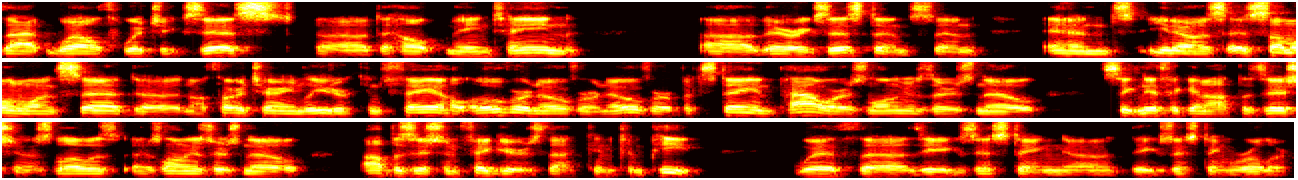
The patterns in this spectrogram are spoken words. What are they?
that wealth which exists uh, to help maintain uh, their existence. And and you know, as, as someone once said, uh, an authoritarian leader can fail over and over and over, but stay in power as long as there's no significant opposition, as low as as long as there's no opposition figures that can compete with uh, the existing uh, the existing ruler.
